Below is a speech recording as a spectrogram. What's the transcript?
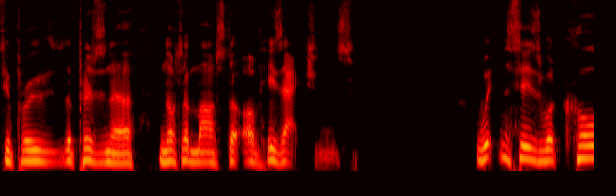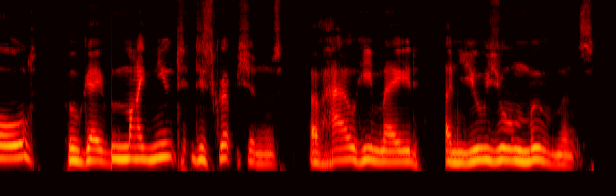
to prove the prisoner not a master of his actions. Witnesses were called who gave minute descriptions of how he made unusual movements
